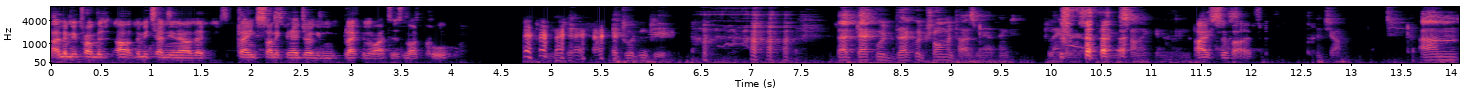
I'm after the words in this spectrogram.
uh, let me promise, uh, let me tell you now that playing Sonic the Hedgehog in black and white is not cool. it wouldn't be. that that would that would traumatize me. I think playing, playing Sonic. In, in I survived. Yeah. Um.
